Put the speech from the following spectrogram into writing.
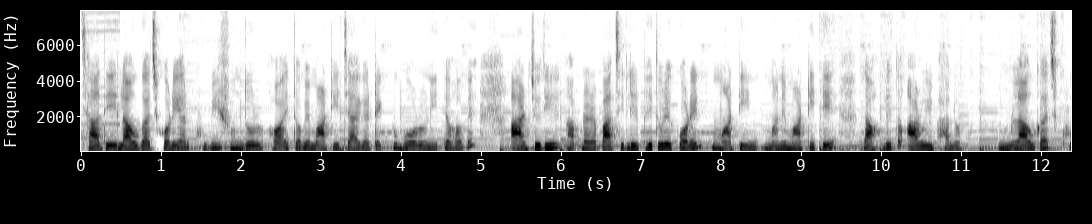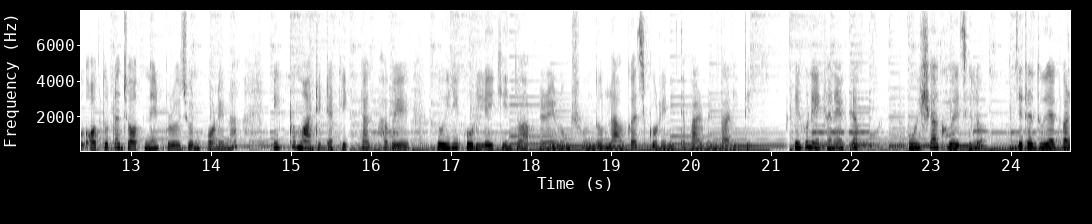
ছাদে লাউ গাছ করে আর খুবই সুন্দর হয়, তবে মাটির জায়গাটা একটু বড় নিতে হবে। আর যদি আপনারা পাঁচিলের ভেতরে করেন মাটি মানে মাটিতে, তাহলে তো আরোই ভালো। লাউ গাছ অতটা যত্নের প্রয়োজন পড়ে না। একটু মাটিটা ঠিকঠাকভাবে তৈরি করলেই কিন্তু আপনারা এরকম সুন্দর লাউ গাছ করে নিতে পারবেন বাড়িতে। দেখুন, এখানে একটা পুঁই শাক হয়েছিল। যেটা দু একবার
